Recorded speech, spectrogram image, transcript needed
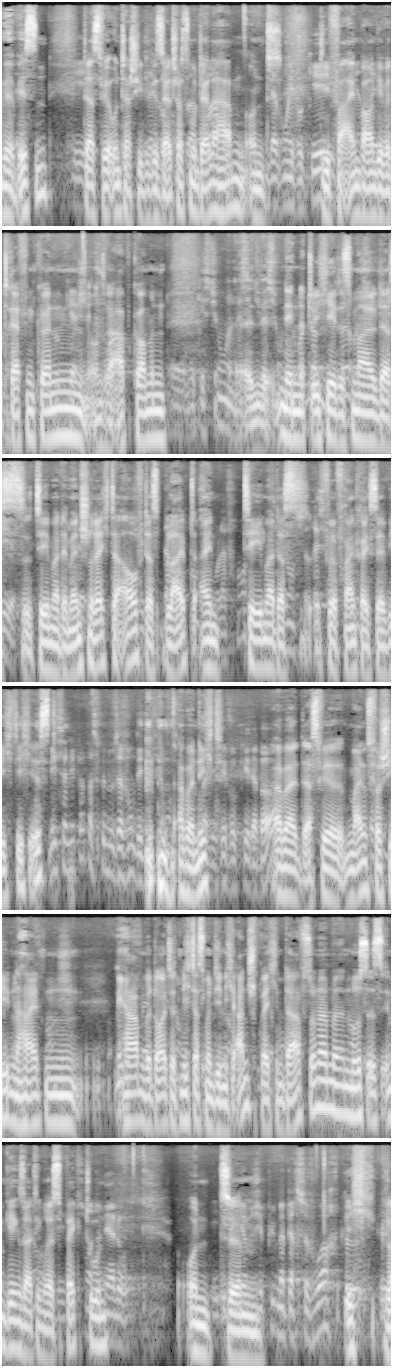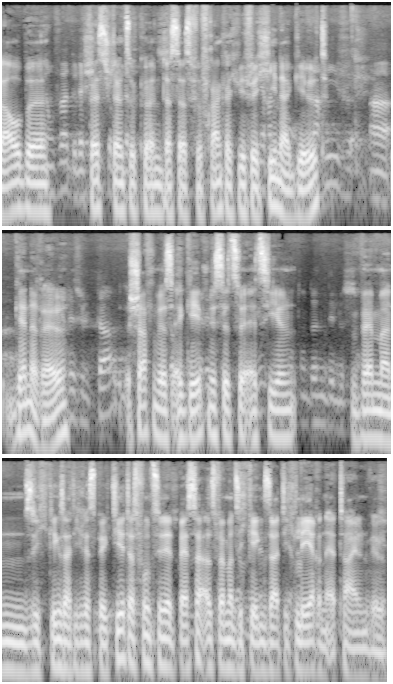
Wir wissen, dass wir unterschiedliche Gesellschaftsmodelle haben und die Vereinbarungen, die wir treffen können, unsere Abkommen, äh, nehmen natürlich jedes Mal das Thema der Menschenrechte auf. Das bleibt ein Thema, das für Frankreich sehr wichtig ist, aber nicht, aber dass wir Meinungsverschiedenheiten haben, bedeutet nicht, dass man die nicht ansprechen darf, sondern man muss es in gegenseitigem Respekt tun. Und ähm, ich glaube, feststellen zu können, dass das für Frankreich wie für China gilt. Generell schaffen wir es, Ergebnisse zu erzielen, wenn man sich gegenseitig respektiert. Das funktioniert besser, als wenn man sich gegenseitig Lehren erteilen will.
